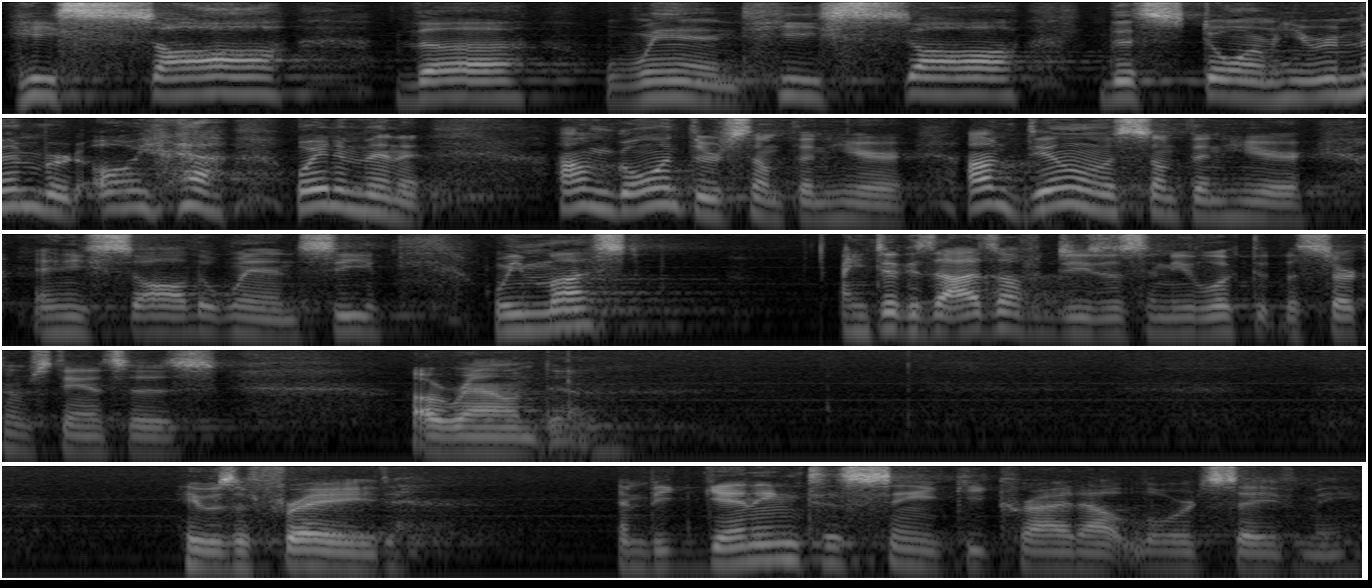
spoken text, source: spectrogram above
He saw the wind. He saw the storm. He remembered, oh, yeah, wait a minute. I'm going through something here. I'm dealing with something here. And he saw the wind. See, we must, he took his eyes off of Jesus and he looked at the circumstances around him. He was afraid. And beginning to sink, he cried out, Lord, save me.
